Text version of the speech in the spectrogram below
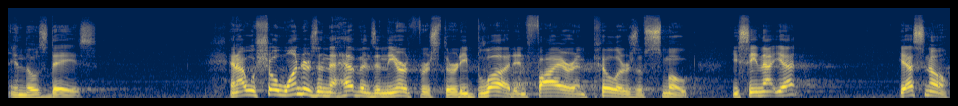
in those days. And I will show wonders in the heavens and the earth, verse 30, blood and fire and pillars of smoke. You seen that yet? Yes, no?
